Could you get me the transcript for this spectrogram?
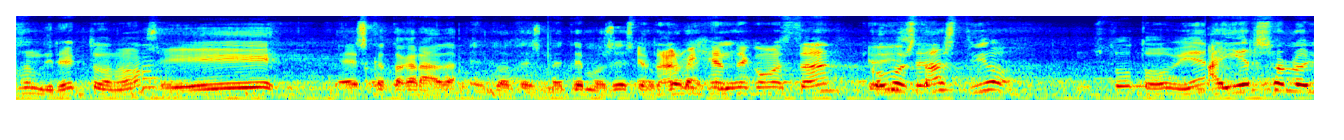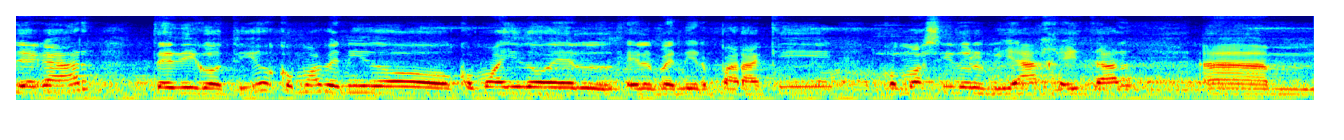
Estamos en directo, ¿no? Sí, es que te agrada. Entonces metemos esto. ¿Qué tal, por mi aquí. gente? ¿Cómo está? ¿Qué ¿Cómo dice? estás, tío? Justo, todo bien. Ayer solo llegar, te digo, tío, ¿cómo ha venido, cómo ha ido el, el venir para aquí? ¿Cómo ha sido el viaje y tal? Am,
